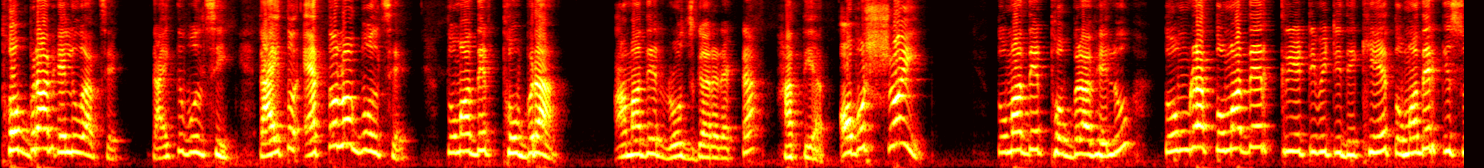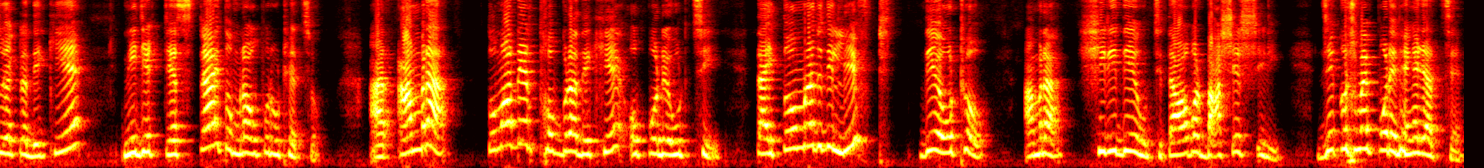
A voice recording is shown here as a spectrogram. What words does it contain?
থোবরা ভ্যালু আছে, তাই তো বলছি, তাই তো এত লোক বলছে, তোমাদের থোবরা আমাদের রোজগারের একটা হাতিয়ার। অবশ্যই তোমাদের থোবরা ভ্যালু, তোমরা তোমাদের ক্রিয়েটিভিটি দেখিয়ে, তোমাদের কিছু একটা দেখিয়ে নিজের চেষ্টায় তোমরা উপরে উঠেছ। আর আমরা তোমাদের থোবরা দেখিয়ে ওপরে উঠছি। তাই তোমরা যদি লিফট দিয়ে ওঠো, আমরা সিঁড়ি দিয়ে উঠছি। তাও আবার বাঁশের সিঁড়ি। যে কোনো সময় পড়ে ভেঙে যাচ্ছে।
